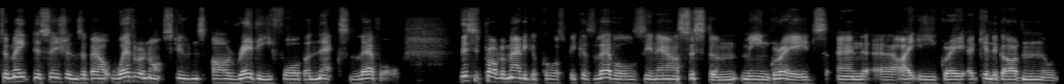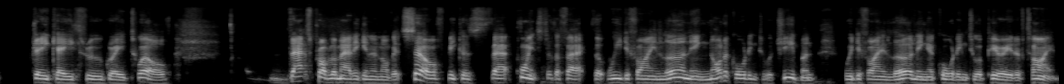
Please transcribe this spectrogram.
to make decisions about whether or not students are ready for the next level. This is problematic, of course, because levels in our system mean grades, and uh, i.e., grade at kindergarten or JK through grade 12 that's problematic in and of itself because that points to the fact that we define learning not according to achievement, we define learning according to a period of time.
